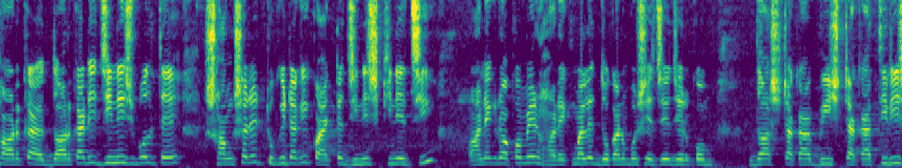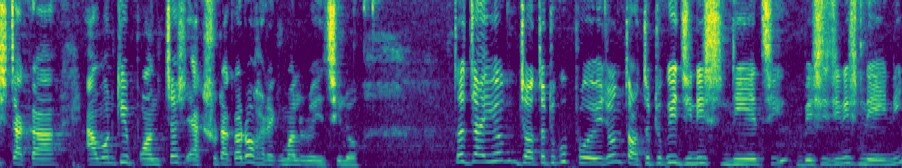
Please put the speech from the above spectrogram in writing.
সরকার দরকারি জিনিস বলতে সংসারের টুকিটাকি কয়েকটা জিনিস কিনেছি। অনেক রকমের হরেক মালের দোকান বসেছে, যেরকম দশ টাকা, বিশ টাকা, তিরিশ টাকা, এমনকি পঞ্চাশ, একশো টাকারও হরেক মাল রয়েছিল। তো যাই হোক, যতটুকু প্রয়োজন ততটুকুই জিনিস নিয়েছি, বেশি জিনিস নেইনি।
